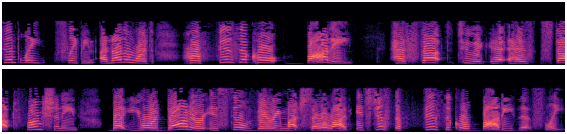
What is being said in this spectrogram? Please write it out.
simply sleeping. In other words, her physical body has stopped to has stopped functioning, but your daughter is still very much so alive. It's just the physical body that sleeps.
